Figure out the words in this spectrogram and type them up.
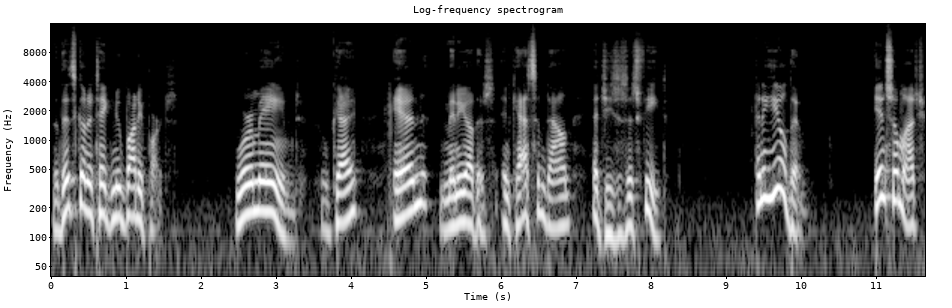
Now, that's going to take new body parts. Were maimed, okay? And many others, and cast them down at Jesus' feet. And he healed them, insomuch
